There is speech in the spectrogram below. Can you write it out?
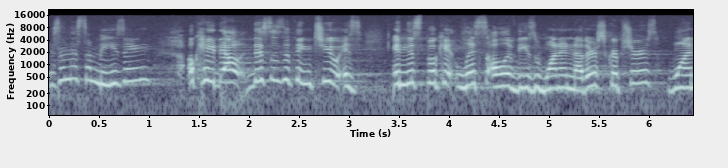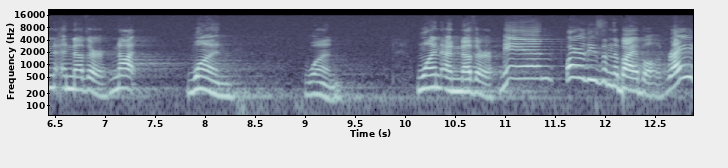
Isn't this amazing? Okay, now this is the thing too is in this book it lists all of these one another scriptures, one another, not one, one, one another. Man, why are these in the Bible, right?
